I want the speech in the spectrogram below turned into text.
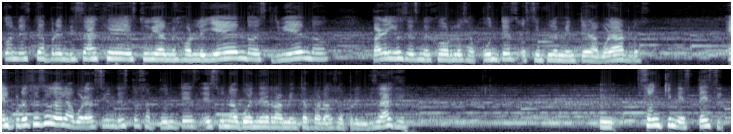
con este aprendizaje estudian mejor leyendo, escribiendo. Para ellos es mejor los apuntes o simplemente elaborarlos. El proceso de elaboración de estos apuntes es una buena herramienta para su aprendizaje. Mm, son kinestésicos.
